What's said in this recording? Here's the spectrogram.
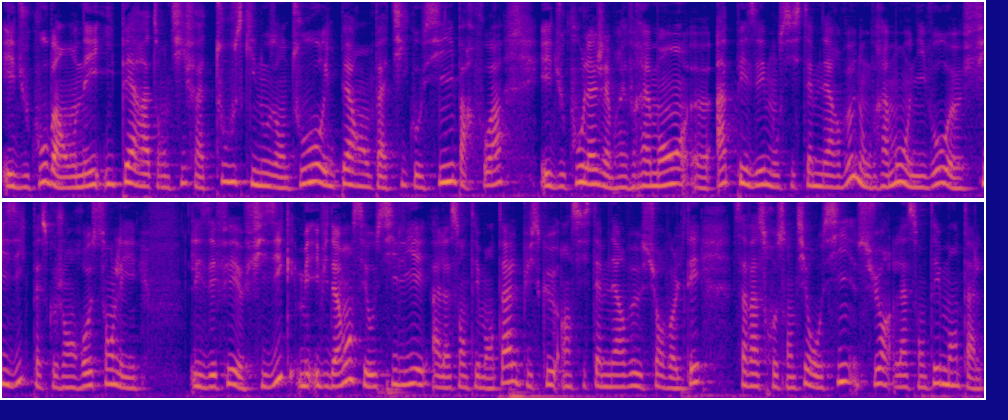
Et du coup, bah, on est hyper attentif à tout ce qui nous entoure, hyper empathique aussi parfois. Et du coup, là, j'aimerais vraiment euh, apaiser mon système nerveux, donc vraiment au niveau euh, physique, parce que j'en ressens les, les effets physiques, mais évidemment c'est aussi lié à la santé mentale puisque un système nerveux survolté, ça va se ressentir aussi sur la santé mentale.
